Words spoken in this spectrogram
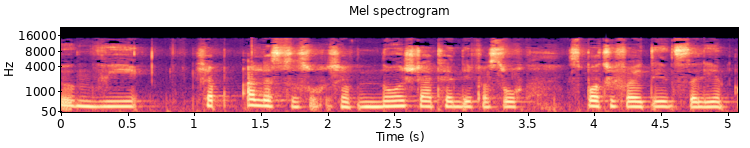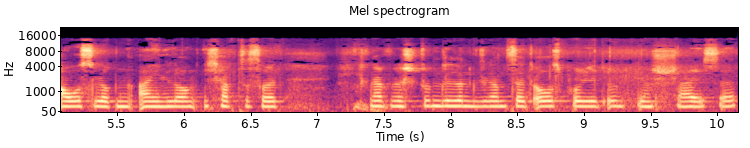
irgendwie. Ich habe alles versucht. Ich habe ein Neustart-Handy versucht, Spotify deinstallieren, ausloggen, einloggen. Ich habe das heute knapp eine Stunde lang die ganze Zeit ausprobiert. Irgendeine Scheiße.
